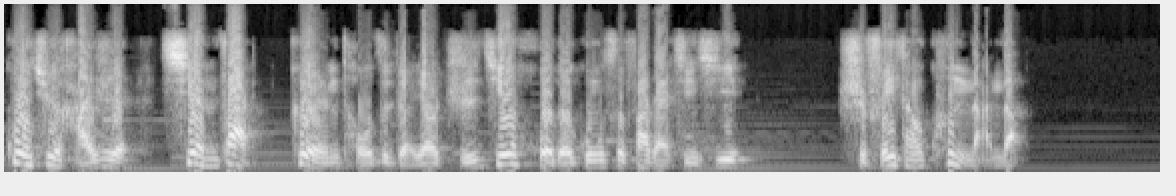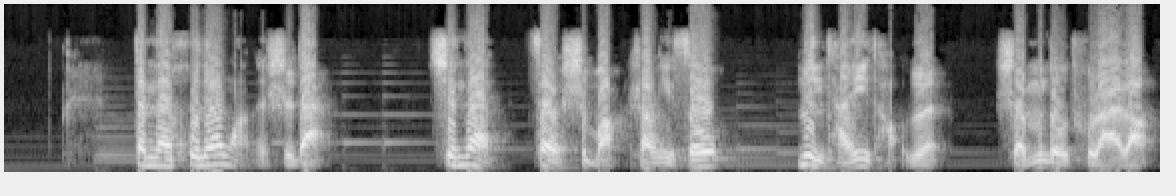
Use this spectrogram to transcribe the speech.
过去还是现在，个人投资者要直接获得公司发展信息是非常困难的。但在互联网的时代，现在在是网上一搜，论坛一讨论，什么都出来了。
